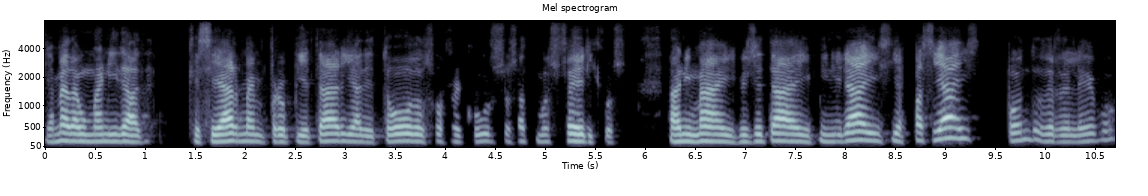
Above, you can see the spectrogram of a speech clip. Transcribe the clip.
llamada humanidade que se arma en propietaria de todos os recursos atmosféricos, animais, vegetais, minerais e espaciais, pondo de relevo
